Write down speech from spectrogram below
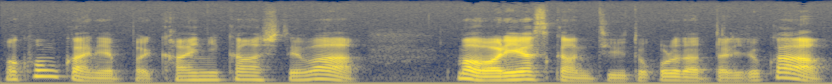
まあ、今回のやっぱり買いに関しては、まあ、割安感というところだったりとか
